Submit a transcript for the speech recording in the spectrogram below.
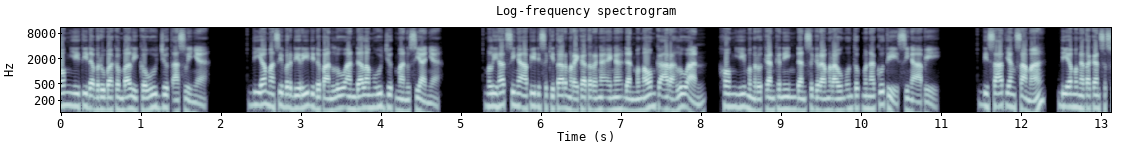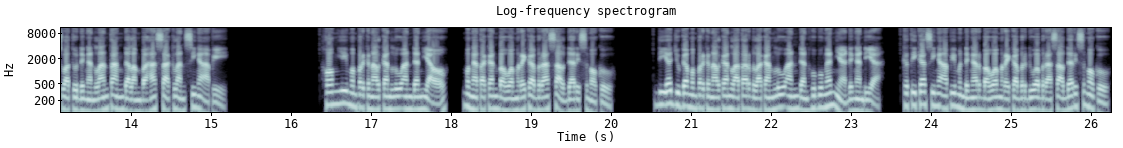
Hong Yi tidak berubah kembali ke wujud aslinya. Dia masih berdiri di depan Luan dalam wujud manusianya. Melihat singa api di sekitar mereka terengah-engah dan mengaum ke arah Luan, Hong Yi mengerutkan kening dan segera meraung untuk menakuti singa api. Di saat yang sama, dia mengatakan sesuatu dengan lantang dalam bahasa klan singa api. Hong Yi memperkenalkan Luan dan Yao, mengatakan bahwa mereka berasal dari Sengoku. Dia juga memperkenalkan latar belakang Luan dan hubungannya dengan dia. Ketika singa api mendengar bahwa mereka berdua berasal dari Sengoku,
